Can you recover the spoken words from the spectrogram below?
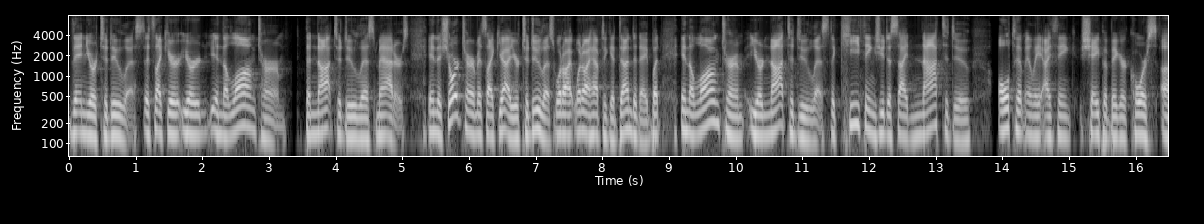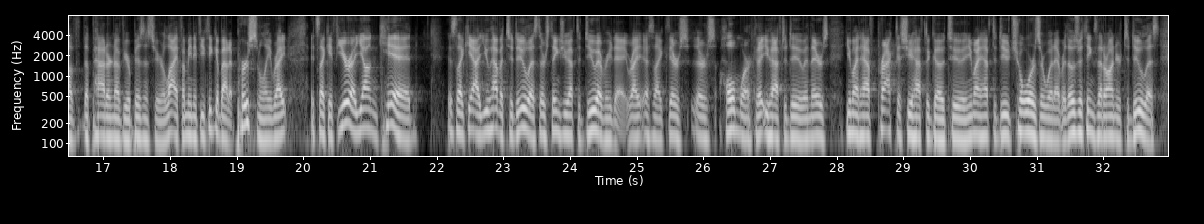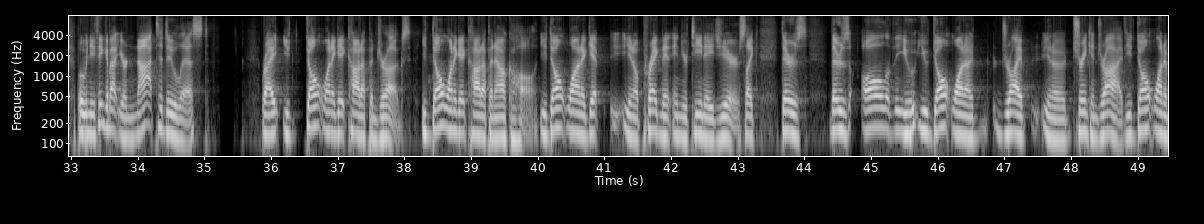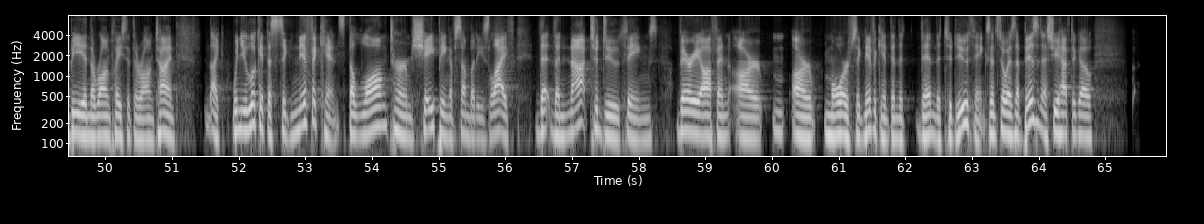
than your to do list. It's like you're you're in the long term the not to do list matters. In the short term, it's like, yeah, your to do list. What do I what do I have to get done today? But in the long term, your not to do list, the key things you decide not to do ultimately i think shape a bigger course of the pattern of your business or your life i mean if you think about it personally right it's like if you're a young kid it's like yeah you have a to-do list. There's things you have to do every day right? It's like there's there's homework that you have to do and there's you might have practice you have to go to and you might have to do chores or whatever. Those are things that are on your to-do list. But when you think about your not to-do list right you don't want to get caught up in drugs. You don't want to get caught up in alcohol. You don't want to get you know pregnant in your teenage years. Like there's there's all of the you you don't want to drive you know drink and drive. You don't want to be in the wrong place at the wrong time like when you look at the significance, the long term shaping of somebody's life, that the not to do things very often are are more significant than the than the to do things. And so as a business, you have to go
